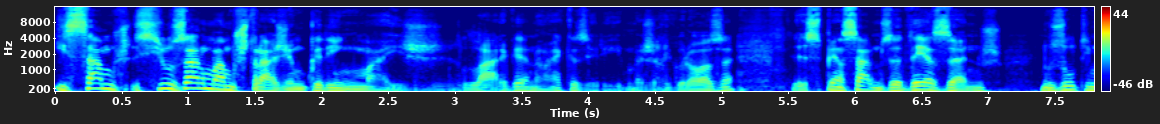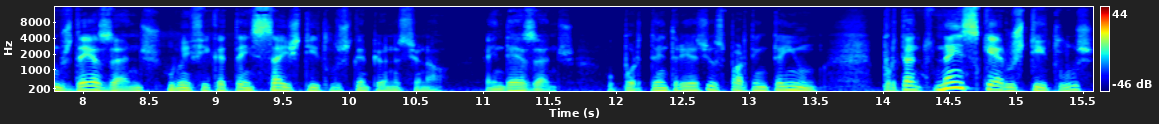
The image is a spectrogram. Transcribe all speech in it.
E se usar uma amostragem um bocadinho mais larga, não é? Quer dizer, mais rigorosa, se pensarmos a 10 anos, nos últimos 10 anos, o Benfica tem 6 títulos de campeão nacional. Em 10 anos. O Porto tem 3 e o Sporting tem 1. Portanto, nem sequer os títulos,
